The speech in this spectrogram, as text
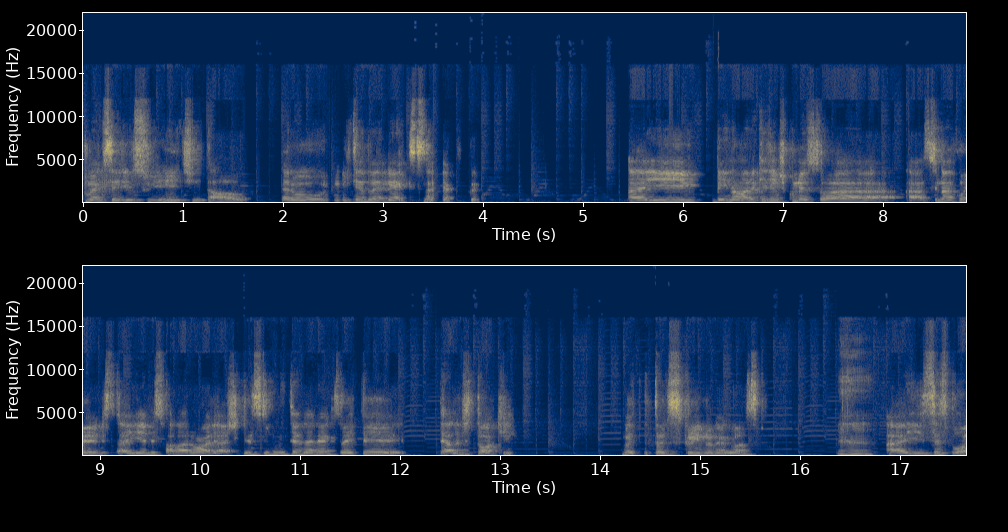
como é que seria o Switch e tal. Era o Nintendo NX na época. Aí, bem na hora que a gente começou a, a assinar com eles, aí eles falaram: olha, acho que esse Nintendo NX vai ter tela de toque. Vai ter touchscreen no negócio. Aham. Aí vocês, pô,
